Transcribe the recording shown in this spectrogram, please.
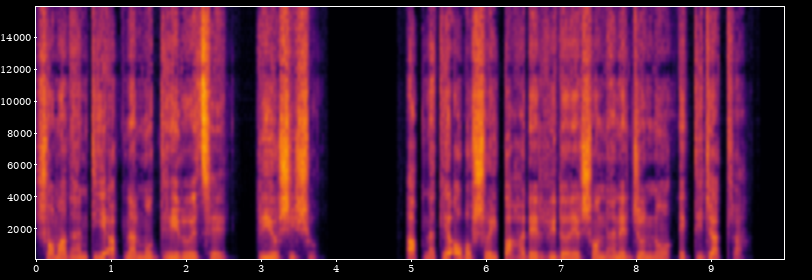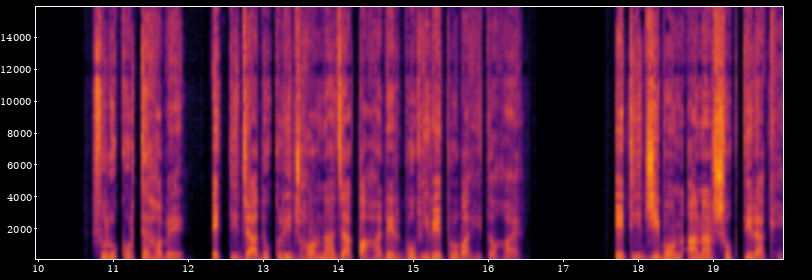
সমাধানটি আপনার মধ্যেই রয়েছে। প্রিয় শিশু, আপনাকে অবশ্যই পাহাড়ের হৃদয়ের সন্ধানের জন্য একটি যাত্রা। শুরু করতে হবে একটি জাদুকরী ঝর্ণা যা পাহাড়ের গভীরে প্রবাহিত হয়। এটি জীবন আনার শক্তি রাখে।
